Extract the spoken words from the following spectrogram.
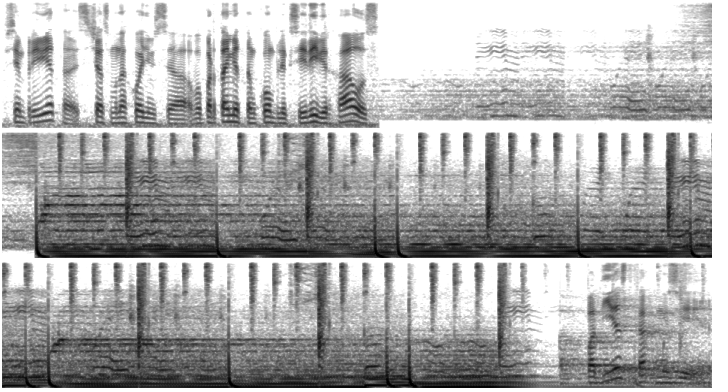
Всем привет! Сейчас мы находимся в апартаментном комплексе River House. Подъезд как музей.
